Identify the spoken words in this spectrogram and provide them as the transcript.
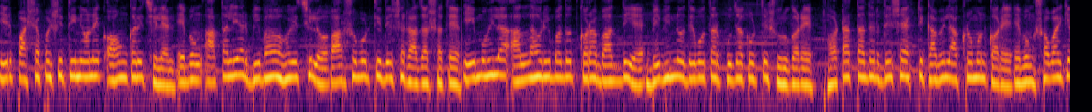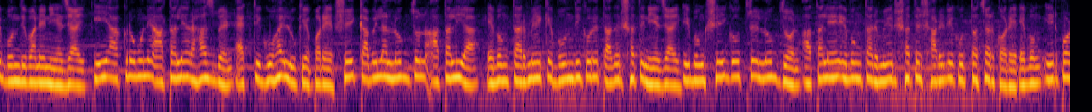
এর পাশাপাশি তিনি অনেক অহংকারী ছিলেন এবং আতালিয়ার বিবাহ হয়েছিল পার্শ্ববর্তী দেশের রাজার সাথে। এই মহিলা আল্লাহর ইবাদত করা বাদ দিয়ে বিভিন্ন দেবতার পূজা করতে শুরু করে। হঠাৎ তাদের দেশে একটি কাবিলা আক্রমণ করে এবং সবাইকে বন্দি বানিয়ে নিয়ে যায়। এই আক্রমণে আতালিয়ার হাজবেন্ড একটি গুহায় লুকিয়ে পড়ে। সেই কাবিলার লোকজন আতালিয়া এবং তার মেয়েকে বন্দি করে তাদের সাথে নিয়ে যায় এবং সেই গোত্রের লোকজন আতালিয়া এবং তার মেয়ের সাথে শারীরিক অত্যাচার করে এবং এরপর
